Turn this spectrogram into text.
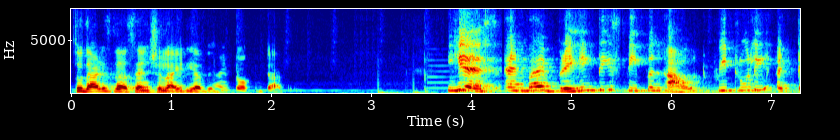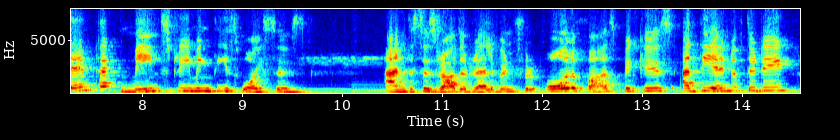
So that is the essential idea behind Talking Taboo. Yes, and by bringing these people out, we truly attempt at mainstreaming these voices. And this is rather relevant for all of us because at the end of the day,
